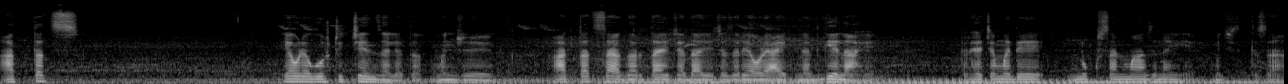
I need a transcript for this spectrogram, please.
आत्ताच एवढ्या गोष्टी चेंज झाल्या तर. म्हणजे आत्ताच सागर ताईच्या दाजेच्या जर एवढ्या ऐकण्यात गेला आहे तर ह्याच्यामध्ये नुकसान माझं नाही आहे म्हणजे तसा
